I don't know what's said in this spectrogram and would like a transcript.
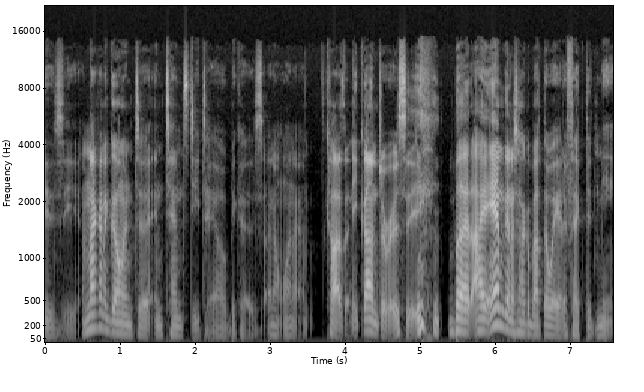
doozy. I'm not going to go into intense detail because I don't want to cause any controversy, but I am going to talk about the way it affected me.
